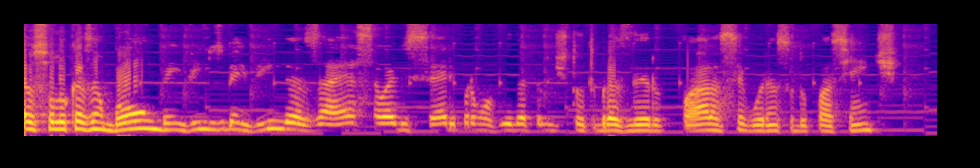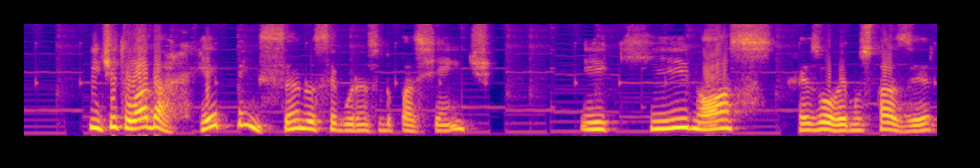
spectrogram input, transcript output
eu sou Lucas Ambon, bem-vindos e bem-vindas a essa websérie promovida pelo Instituto Brasileiro para a Segurança do Paciente, intitulada Repensando a Segurança do Paciente, e que nós resolvemos fazer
